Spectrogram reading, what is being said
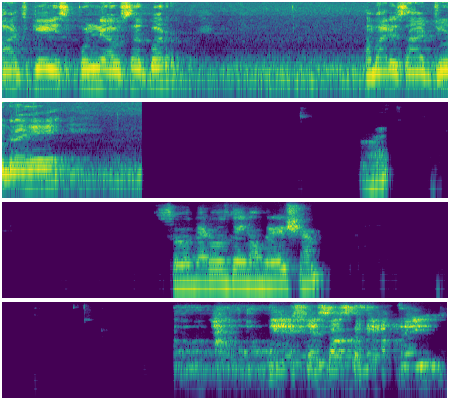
आज के इस पुण्य अवसर पर हमारे साथ जुड़ रहे right. So that was the inauguration. संस्कृति मंत्री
